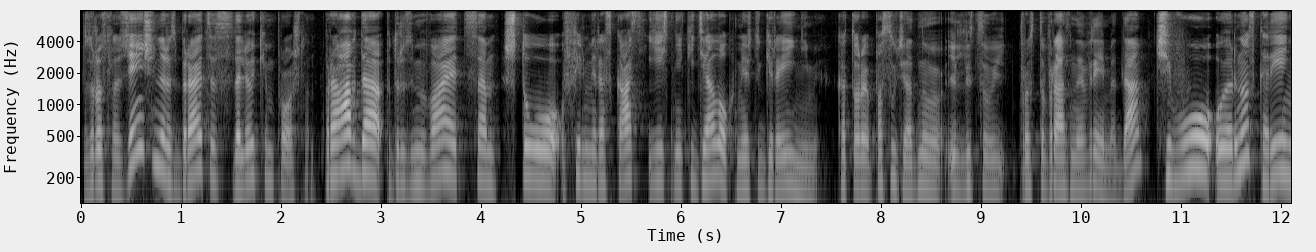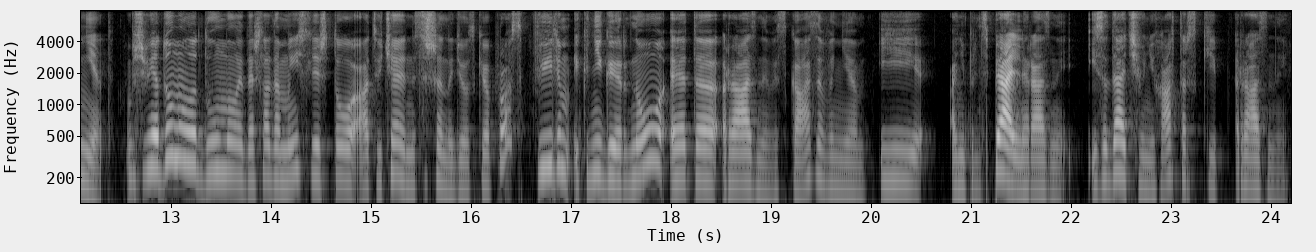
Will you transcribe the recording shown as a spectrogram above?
Взрослая женщина разбирается с далеким прошлым. Правда, подразумевается, что в фильме «Рассказ» есть некий диалог между героинями, которые, по сути, одно лицо просто в разное время, да? Чего у Эрно скорее нет. В общем, я думала, думала и дошла до мысли, что, отвечая на совершенно идиотский вопрос, фильм и книга Эрно — это разные высказывания, и они принципиально разные, и задачи у них авторские разные.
